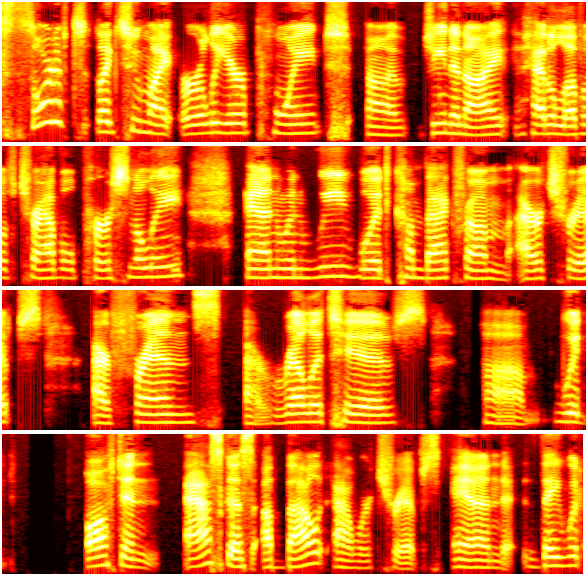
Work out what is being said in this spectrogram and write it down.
sort of t- like to my earlier point, uh, Gene and I had a love of travel personally. And when we would come back from our trips, our friends, our relatives um, would often ask us about our trips. And they would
